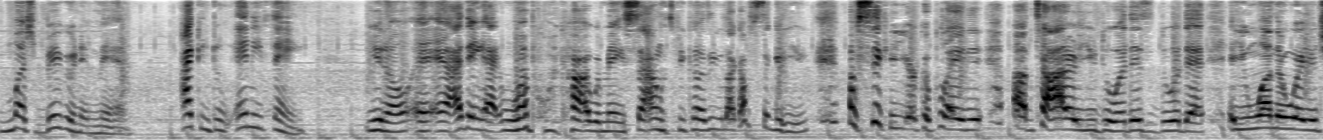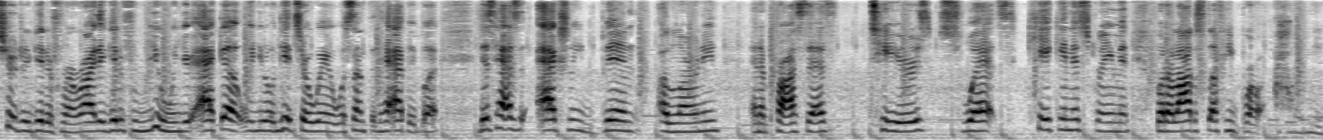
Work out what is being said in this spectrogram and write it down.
much bigger than man. I can do anything." You know and, and, i think at one point god remained silent because he was like i'm sick of you. I'm sick of your complaining. I'm tired of you doing this and doing that. And you wonder where your children get it from right? They get it from you when you act up when you don't get your way or when something happened. But this has actually been a learning and a process. Tears sweats kicking and screaming. But a lot of stuff he brought out of me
